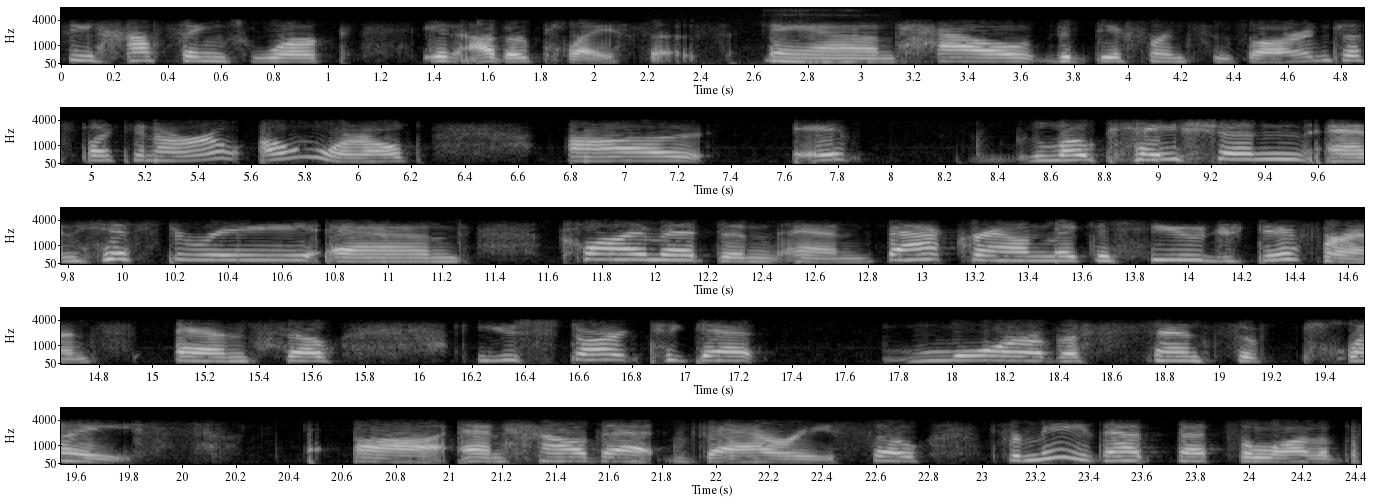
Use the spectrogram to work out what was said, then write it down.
see how things work in other places and how the differences are. And just like in our own world, uh, it location and history and climate and, and background make a huge difference. And so you start to get more of a sense of place uh, and how that varies. So for me, that that's a lot of the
